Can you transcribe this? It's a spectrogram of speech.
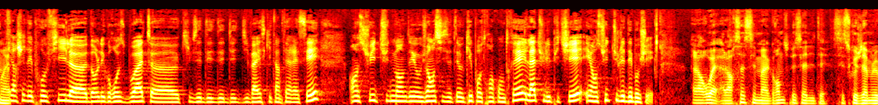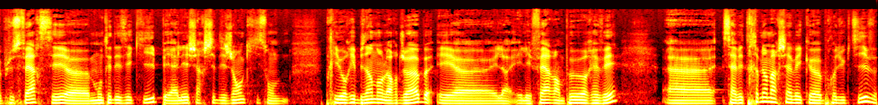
chercher des profils euh, dans les grosses boîtes euh, qui faisaient des, des, des devices qui t'intéressaient. Ensuite, tu demandais aux gens s'ils étaient OK pour te rencontrer. Là, tu les pitchais et ensuite, tu les débauchais. Alors ouais, alors ça c'est ma grande spécialité. C'est ce que j'aime le plus faire, c'est euh, monter des équipes et aller chercher des gens qui sont priori bien dans leur job et, et, les faire un peu rêver. ça avait très bien marché avec Productive.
